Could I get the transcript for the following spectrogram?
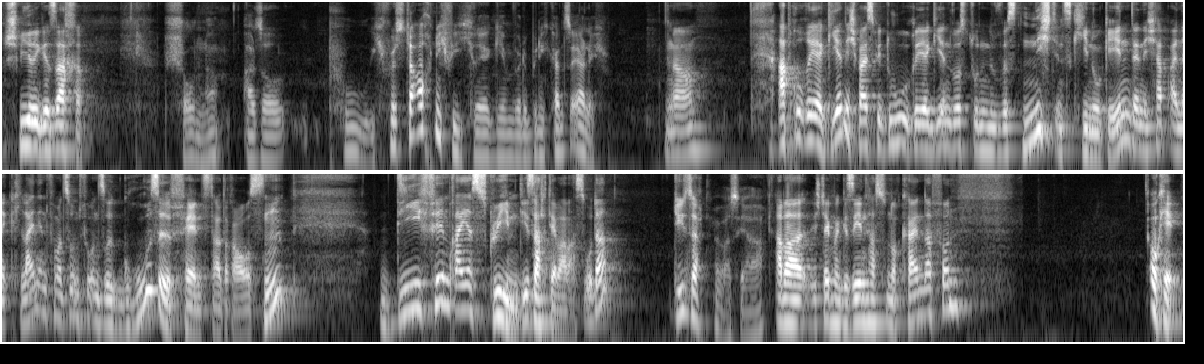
schwierige Sache. Schon, ne? Also Puh, ich wüsste auch nicht, wie ich reagieren würde, bin ich ganz ehrlich. Ja. Apro reagieren, ich weiß, wie du reagieren wirst. Du, du wirst nicht ins Kino gehen, denn ich habe eine kleine Information für unsere Gruselfans da draußen. Die Filmreihe Scream, die sagt dir aber was, oder? Die sagt mir was, ja. Aber ich denke mal, gesehen hast du noch keinen davon. Okay,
